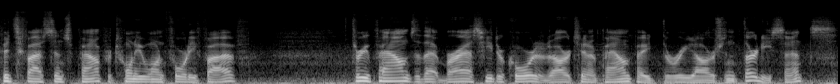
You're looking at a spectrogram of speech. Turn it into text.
55 cents a pound for 21.45. Three pounds of that brass heater core at $1.10 a pound, paid $3.30.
